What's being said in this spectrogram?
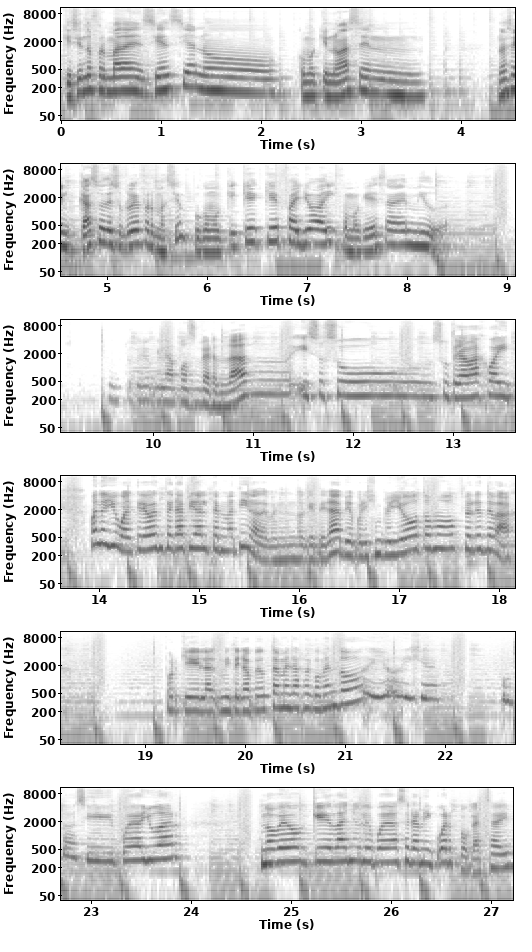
que siendo formadas en ciencia no, como que no hacen, no hacen caso de su propia formación, pues como que, ¿qué, qué falló ahí? Como que esa es mi duda. Yo creo que la posverdad hizo su, su trabajo ahí. Bueno, yo igual creo en terapia alternativa, dependiendo de qué terapia. Por ejemplo, yo tomo flores de Bach, porque la- mi terapeuta me las recomendó y yo dije, puta, si puede ayudar, no veo qué daño le puede hacer a mi cuerpo, ¿cachai?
